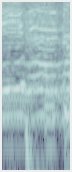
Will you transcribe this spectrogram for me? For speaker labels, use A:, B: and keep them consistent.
A: see the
